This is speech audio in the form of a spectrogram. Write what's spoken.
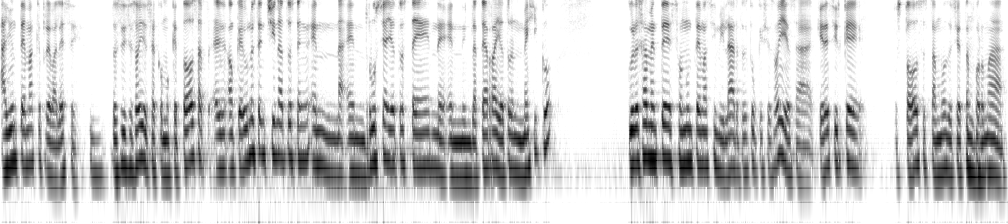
hay un tema que prevalece. Entonces dices, oye, o sea, como que todos, eh, aunque uno esté en China, otro esté en, en Rusia y otro esté en, en, Inglaterra y otro en México, curiosamente son un tema similar. Entonces como que dices, oye, o sea, quiere decir que pues todos estamos de cierta forma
